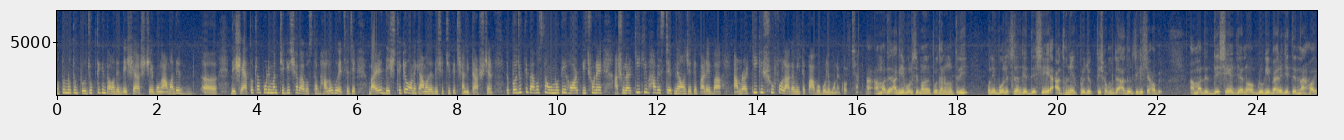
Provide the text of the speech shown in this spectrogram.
নতুন নতুন প্রযুক্তি কিন্তু আমাদের দেশে আসছে এবং আমাদের দেশে এতটা পরিমাণ চিকিৎসা ব্যবস্থা ভালো হয়েছে যে বাইরের দেশ থেকে অনেকে আমাদের দেশে চিকিৎসা নিতে আসছেন। তো প্রযুক্তি ব্যবস্থা উন্নতি হওয়ার পিছনে আসলে আর কী কীভাবে স্টেপ নেওয়া যেতে পারে বা আমরা আর কী কী সুফল আগামীতে পাবো বলে মনে করছেন। আমাদের আগেই বলেছে, মাননীয় প্রধানমন্ত্রী, উনি বলেছিলেন যে দেশে আধুনিক প্রযুক্তি সম্বন্ধে আধুনিক চিকিৎসা হবে। আমাদের দেশে যেন রোগী বাইরে যেতে না হয়,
